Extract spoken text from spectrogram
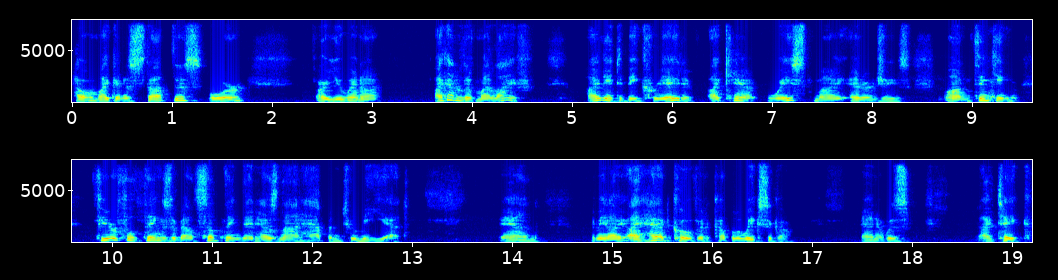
how am I going to stop this? Or are you in a, I got to live my life. I need to be creative. I can't waste my energies on thinking fearful things about something that has not happened to me yet. And I mean, I, I had COVID a couple of weeks ago, and it was, I take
